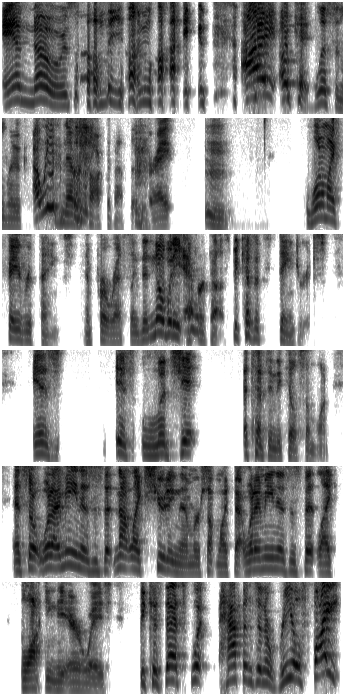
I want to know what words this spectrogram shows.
and nose of the young lion i okay listen luke I, we've never talked about this right Mm. one of my favorite things in pro wrestling that nobody ever does because it's dangerous is is legit attempting to kill someone. And so what I mean is is that not like shooting them or something like that. What I mean is is that like blocking the airways because that's what happens in a real fight.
